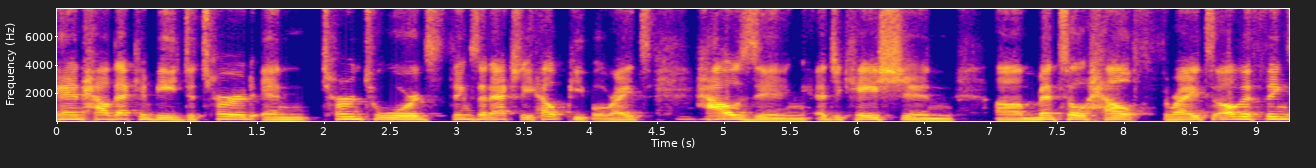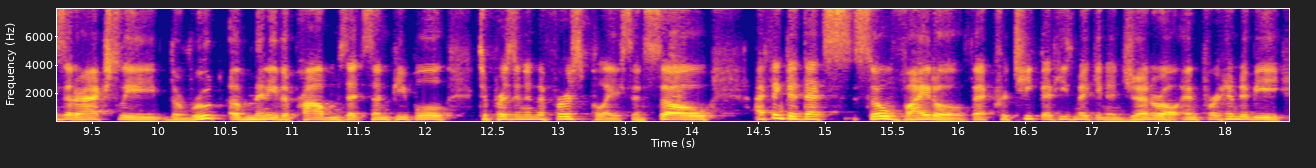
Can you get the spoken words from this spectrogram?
and how that can be deterred and turned towards things that actually help people, right? Mm-hmm. Housing, education, um, mental health, right? All the things that are actually the root of many of the problems that send people to prison in the first place. And so I think that that's so vital, that critique that he's making in general, and for him to be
